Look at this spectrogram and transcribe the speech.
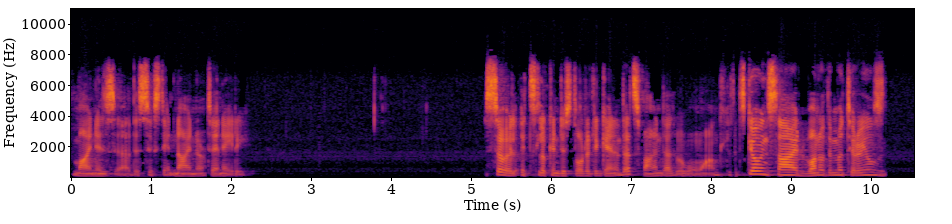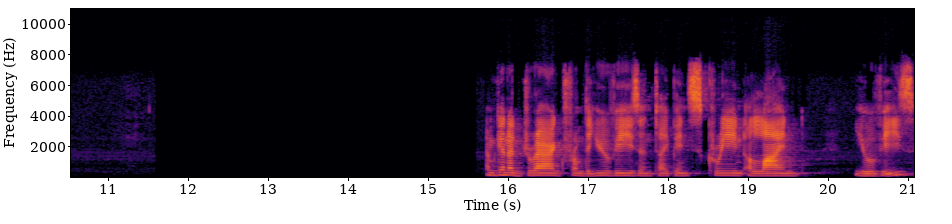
Mine is uh, the 16.9 or 1080. So it's looking distorted again, and that's fine, that's what we want. Let's go inside one of the materials. I'm gonna drag from the UVs and type in screen aligned UVs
